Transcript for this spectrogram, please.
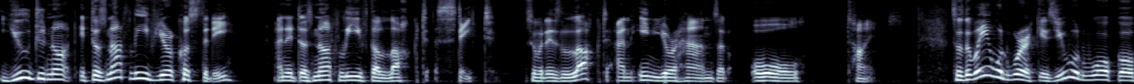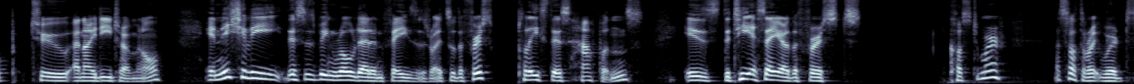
you do not it does not leave your custody and it does not leave the locked state. So it is locked and in your hands at all times. So the way it would work is you would walk up to an ID terminal. Initially, this is being rolled out in phases, right? So the first place this happens is the TSA are the first customer. That's not the right word.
